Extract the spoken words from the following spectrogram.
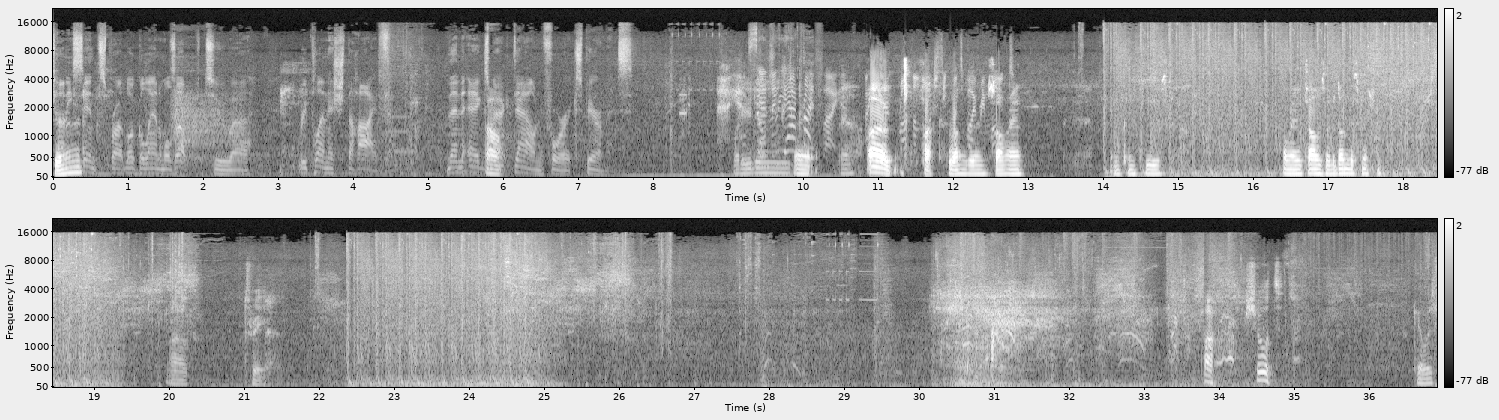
Fuck? Weyland synths brought local animals up to uh, replenish the hive. Then eggs Oh. back down for experiments. What are you doing? Sounds like we have Uh, Wi-Fi. Yeah. Oh, fuck. lost Wrong deploy room. remote. Sorry. I'm confused. How many times have I done this mission? Oh, three. Fuck, shoot. Kill it.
